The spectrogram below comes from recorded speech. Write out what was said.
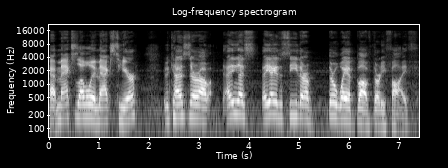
At max level and max tier. And because they're, uh, I think I, I think can see they're they're way above 35.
